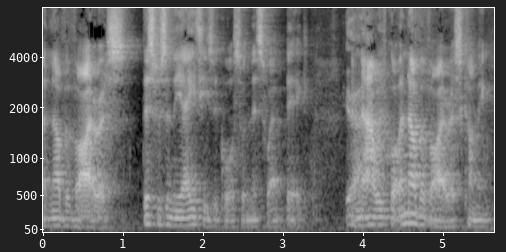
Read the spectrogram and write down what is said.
another virus. This was in the 80s, of course, when this went big. Yeah. And now we've got another virus coming.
